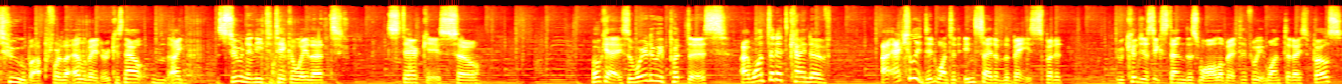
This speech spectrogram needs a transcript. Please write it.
tube up for the elevator, because now mm, I soon need to take away that staircase, so... Okay, so where do we put this? I wanted it kind of... I actually did want it inside of the base, but it we could just extend this wall a bit if we wanted, I suppose.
